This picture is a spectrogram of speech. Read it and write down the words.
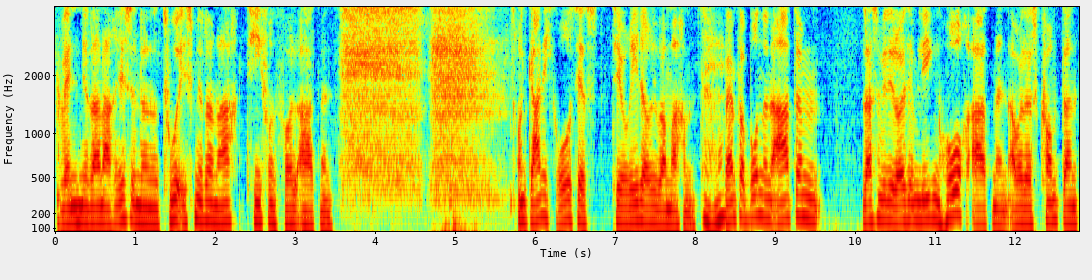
wenn mir danach ist, in der Natur ist mir danach, tief und voll atmen. Und gar nicht groß jetzt Theorie darüber machen. Mhm. Beim verbundenen Atem lassen wir die Leute im Liegen hochatmen, aber das kommt dann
